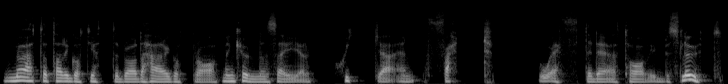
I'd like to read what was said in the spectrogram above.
mötet hade gått jättebra, det här har gått bra, men kunden säger skicka en offert och efter det tar vi beslut.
